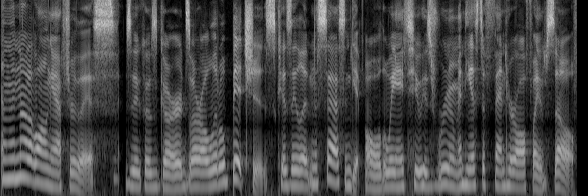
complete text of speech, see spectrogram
And then not long after this, Zuko's guards are all little bitches because they let an assassin get all the way into his room and he has to fend her off by himself.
